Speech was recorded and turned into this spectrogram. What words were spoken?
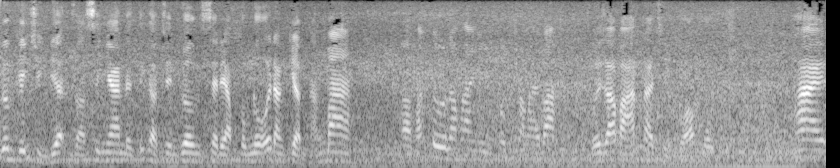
Gương kính chỉnh điện và sinh nhan được tích hợp trên gương xe đẹp không lỗi đăng kiểm tháng 3 à, tháng 4 năm 2023 với giá bán là chỉ có một hai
